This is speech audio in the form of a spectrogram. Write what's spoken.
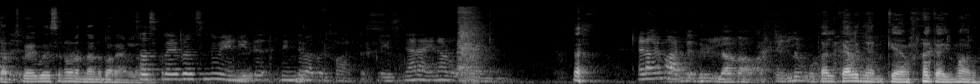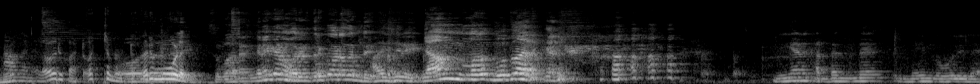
സബ്സ്ക്രൈബേഴ്സിനോട് എന്താണ് പറയാനുള്ളത്? സബ്സ്ക്രൈബേഴ്സിന് വേണ്ടിയിട്ട് നിന്റെ വക ഒരു പാട്ട്. പ്ലീസ് ഞാൻ അതിനാണ് എടാ ഒരു പാട്ട്. തൽക്കാലം ഞാൻ ക്യാമറ കൈമാറുന്നു. ഒരു പാട്ട്. ഒറ്റ മൂട്ട് ഒരു മൂൾ. അങ്ങനെയൊക്കെയാണ് ഓരോരുത്തർക്കും ഓരോന്നുണ്ട് അത് ശരി. ഞാൻ നീയാണ് കണ്ടന്റിന്റെ മെയിൻ നൂലില്ലേ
